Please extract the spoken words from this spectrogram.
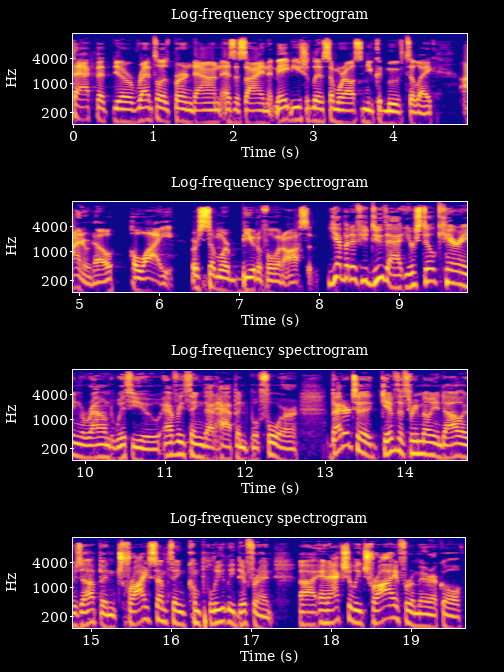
fact that your rental is burned down as a sign that maybe you should live somewhere else and you could move to like, I don't know, Hawaii or somewhere beautiful and awesome. Yeah, but if you do that, you're still carrying around with you everything that happened before. Better to give the $3 million up and try something completely different uh, and actually try for a miracle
